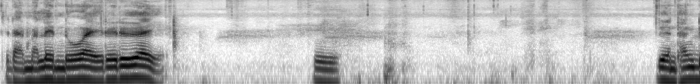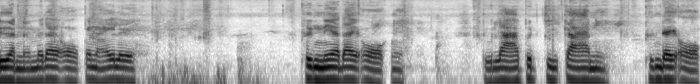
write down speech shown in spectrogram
จะได้มาเล่นด้วยเรื่อยๆอือเดือนทั้งเดือนนะไม่ได้ออกไปไหนเลย พึ่งเนี้ยได้ออกนี่ตุลาพฤศจิกานี่พึ่งได้ออก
